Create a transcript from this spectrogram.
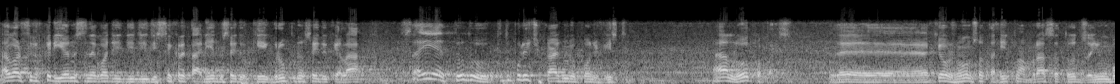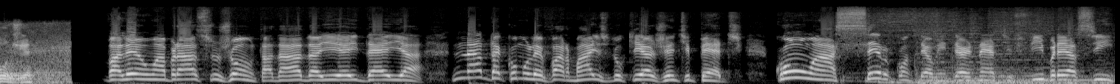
Agora fica criando esse negócio de, de, de secretaria não sei do que, grupo não sei do que lá. Isso aí é tudo, tudo politicagem do meu ponto de vista. Ah, louco, rapaz. É, aqui é o João do Santa Rita, um abraço a todos aí, um bom dia. Valeu, um abraço, João. Tá dada aí a ideia. Nada como levar mais do que a gente pede. Com a Sercontel Internet Fibra é assim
